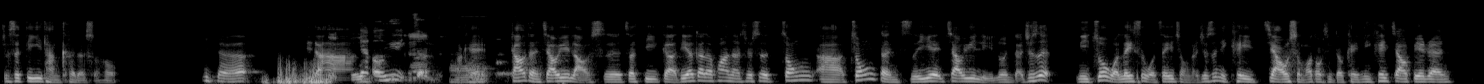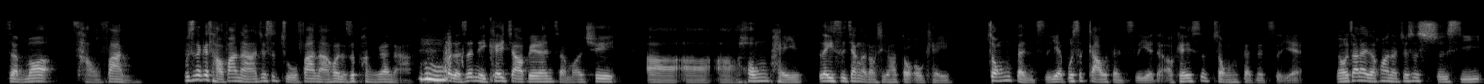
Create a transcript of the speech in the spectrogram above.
就是第一堂课的时候，记得。记得哈。教育者，OK，高等教育老师这第一个，第二个的话呢，就是中啊、中等职业教育理论的，就是你做我类似我这一种的，就是你可以教什么东西都可以，你可以教别人怎么炒饭，不是那个炒饭啊，就是煮饭啊，或者是烹饪啊，嗯或者是你可以教别人怎么去啊啊啊烘焙，类似这样的东西的话都 OK。中等职业不是高等职业的，OK 是中等的职业。然后再来的话呢，就是实习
